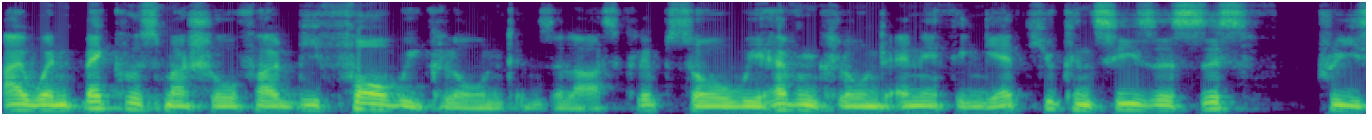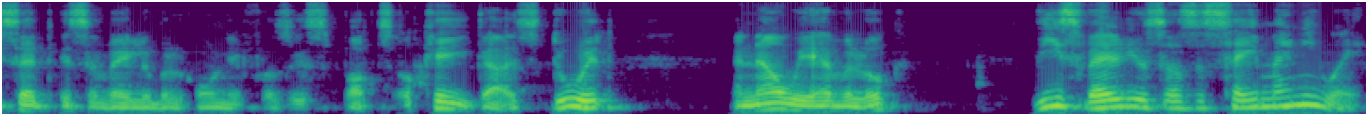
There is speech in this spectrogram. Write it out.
I went back with my show file before we cloned in the last clip, so we haven't cloned anything yet. You can see this, this preset is available only for these spots. Okay, guys, do it. And now we have a look. These values are the same anyway.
